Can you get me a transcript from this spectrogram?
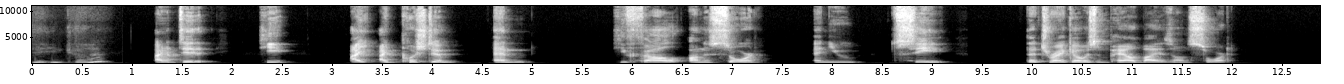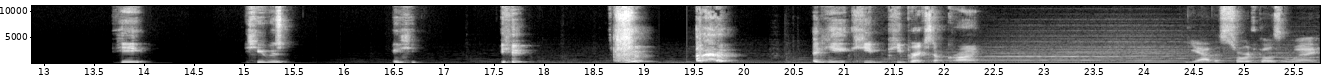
He did. I did. He, I I pushed him, and he fell on his sword, and you see that Draco is impaled by his own sword. He, he was, he, he and he he he breaks down crying. yeah, the sword goes away.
